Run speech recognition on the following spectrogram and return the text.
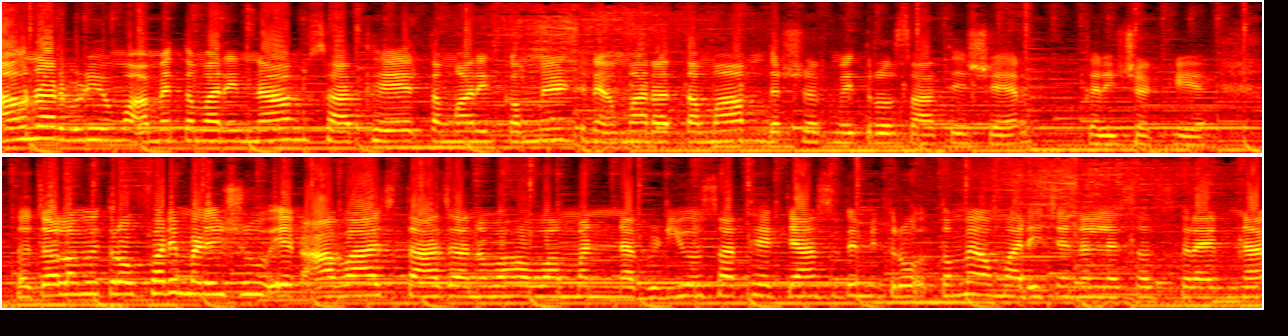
આવનાર વિડીયોમાં અમે તમારી નામ સાથે, તમારી કમેન્ટને અમારા તમામ દર્શક મિત્રો સાથે શેર કરી શકીએ. તો ચાલો મિત્રો, ફરી મળીશું એક આવા જ તાજા નવા હવામાનના વીડિયો સાથે. ત્યાં સુધી મિત્રો, તમે અમારી ચેનલને સબસ્ક્રાઇબ ના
